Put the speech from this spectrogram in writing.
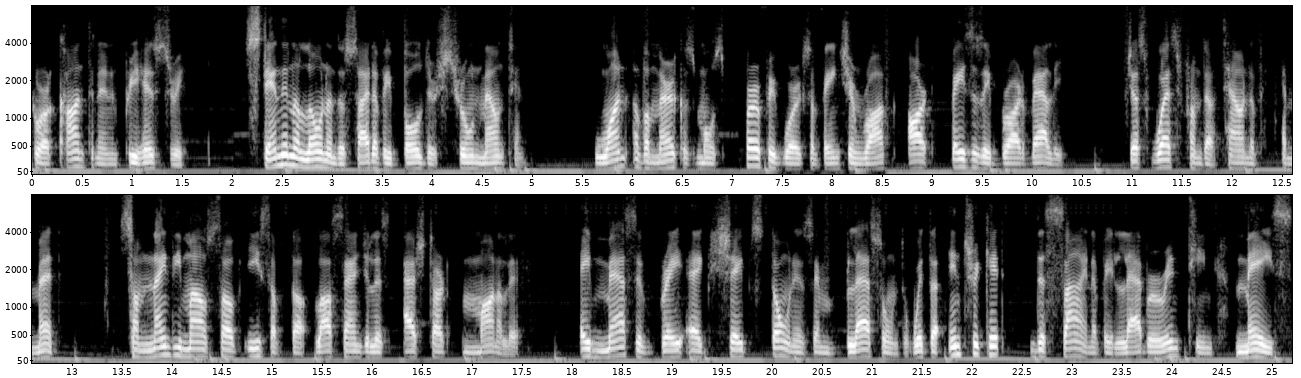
to our continent in prehistory. Standing alone on the side of a boulder strewn mountain, one of America's most perfect works of ancient rock art faces a broad valley, just west from the town of Hemet, some 90 miles southeast of the Los Angeles Ashtart monolith. A massive gray egg shaped stone is emblazoned with the intricate design of a labyrinthine maze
